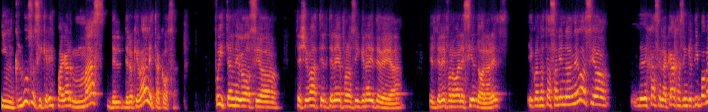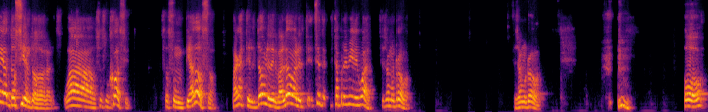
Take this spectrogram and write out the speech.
Incluso si querés pagar más de, de lo que vale esta cosa. Fuiste al negocio, te llevaste el teléfono sin que nadie te vea, el teléfono vale 100 dólares, y cuando estás saliendo del negocio, le dejas en la caja sin que el tipo vea 200 dólares. ¡Wow! Sos un hosit, sos un piadoso. Pagaste el doble del valor, etc. Está prohibido igual, se llama un robo. Se llama un robo. O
